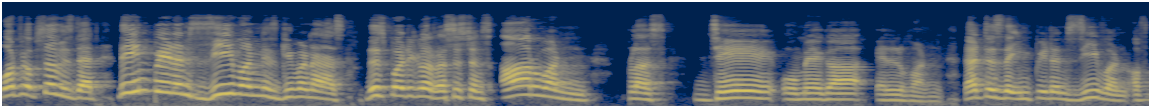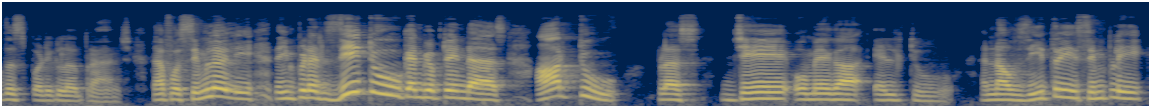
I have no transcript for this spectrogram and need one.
what we observe is that the impedance Z1 is given as this particular resistance R1 plus j omega L1 that is the impedance Z1 of this particular branch. Therefore similarly the impedance Z2 can be obtained as R2 plus j omega L2 and now Z3 is simply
